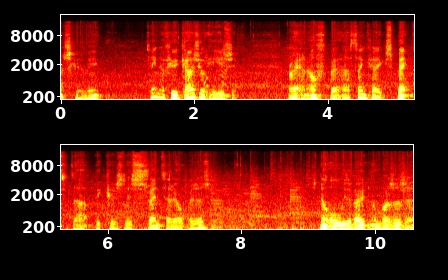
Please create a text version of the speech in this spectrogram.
Excuse me. Taking a few casualties, right enough, but I think I expected that because the strength of the opposition. It's not always about numbers, is it?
